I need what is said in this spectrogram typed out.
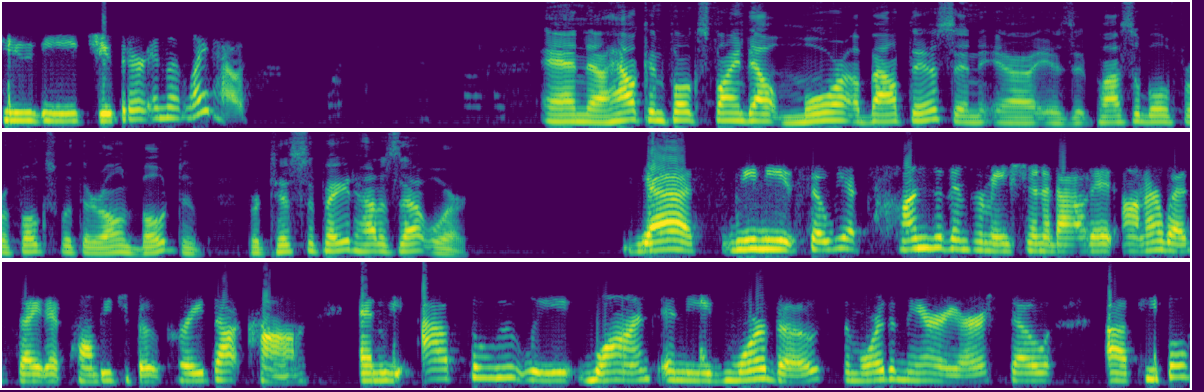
to the Jupiter Inlet Lighthouse. And uh, how can folks find out more about this? And uh, is it possible for folks with their own boat to participate? How does that work? Yes, we need. So we have tons of information about it on our website at palmbeachboatparade.com. And we absolutely want and need more boats. The more the merrier. So uh, people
